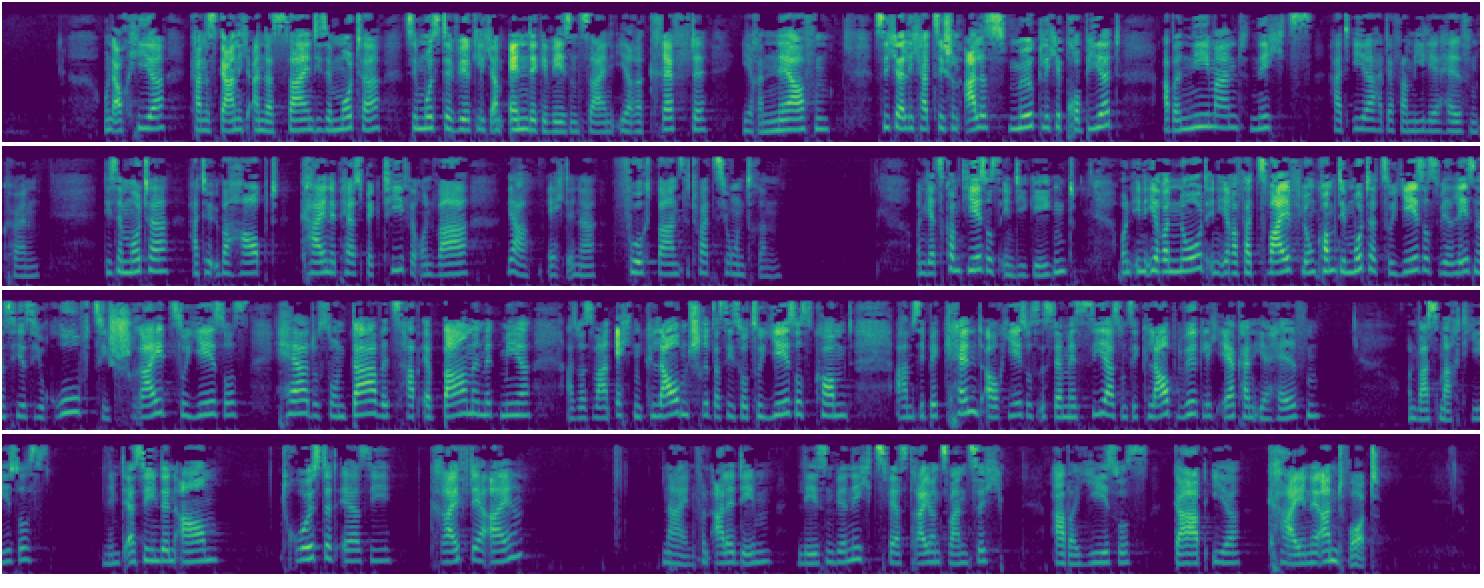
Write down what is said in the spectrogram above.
Und auch hier kann es gar nicht anders sein. Diese Mutter, sie musste wirklich am Ende gewesen sein, ihrer Kräfte, ihrer Nerven. Sicherlich hat sie schon alles Mögliche probiert, aber niemand, nichts hat ihr, hat der Familie helfen können. Diese Mutter hatte überhaupt keine Perspektive und war, ja, echt in einer furchtbaren Situation drin. Und jetzt kommt Jesus in die Gegend und in ihrer Not, in ihrer Verzweiflung kommt die Mutter zu Jesus. Wir lesen es hier, sie ruft, sie schreit zu Jesus, Herr, du Sohn Davids, hab Erbarmen mit mir. Also es war ein Glaubensschritt, dass sie so zu Jesus kommt. Ähm, sie bekennt auch, Jesus ist der Messias und sie glaubt wirklich, er kann ihr helfen. Und was macht Jesus? Nimmt er sie in den Arm? Tröstet er sie? Greift er ein? Nein, von alledem lesen wir nichts. Vers 23. Aber Jesus gab ihr keine Antwort.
